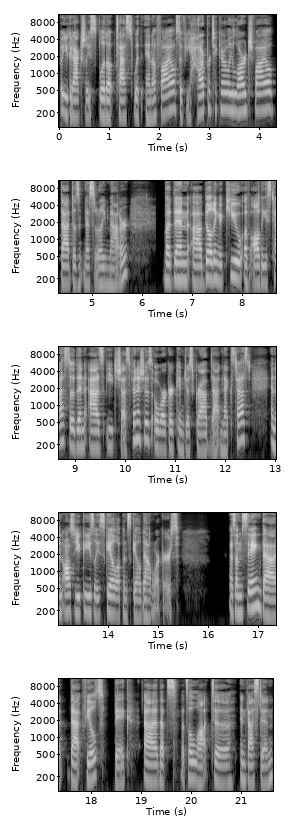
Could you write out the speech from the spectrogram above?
but you could actually split up tests within a file. So if you had a particularly large file, that doesn't necessarily matter. But then uh, building a queue of all these tests. So then as each test finishes, a worker can just grab that next test. And then also you could easily scale up and scale down workers. As I'm saying that, that feels big. Uh, that's that's a lot to invest in,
